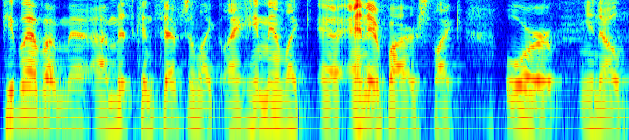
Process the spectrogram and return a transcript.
people have a, a misconception like like hey man like uh, antivirus like or you know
